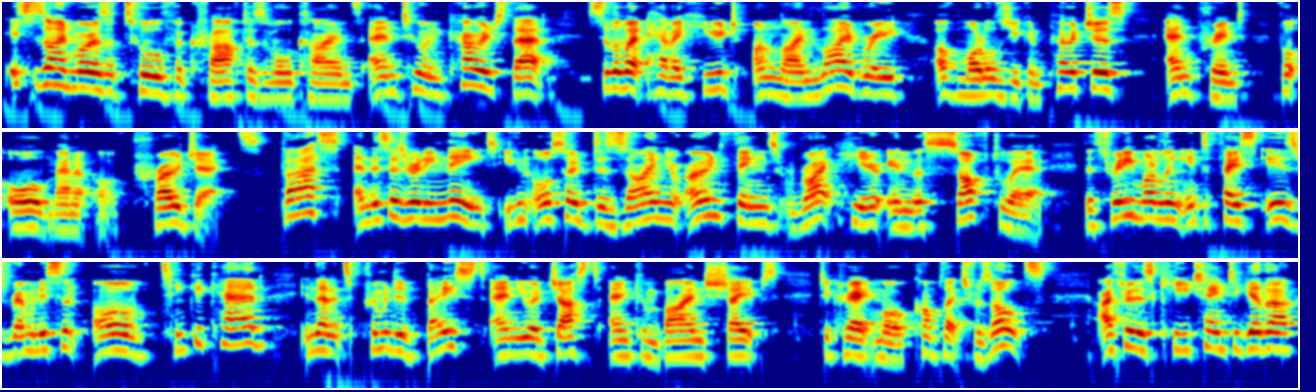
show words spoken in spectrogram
It's designed more as a tool for crafters of all kinds, and to encourage that, Silhouette have a huge online library of models you can purchase and print for all manner of projects. But, and this is really neat, you can also design your own things right here in the software. The 3D modeling interface is reminiscent of Tinkercad in that it's primitive based and you adjust and combine shapes to create more complex results. I threw this keychain together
